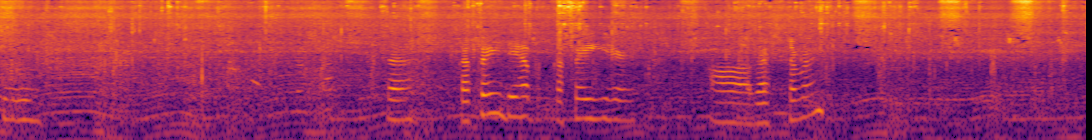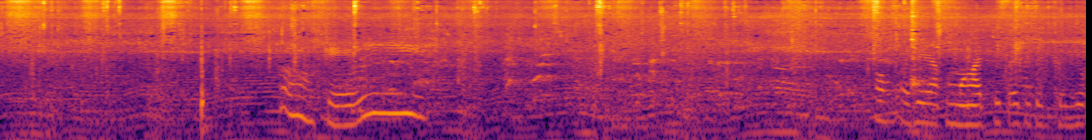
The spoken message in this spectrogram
So, the cafe, they have a cafe here, uh, restaurant. Okay. Oh, ada akong mga tip dito tuyok.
